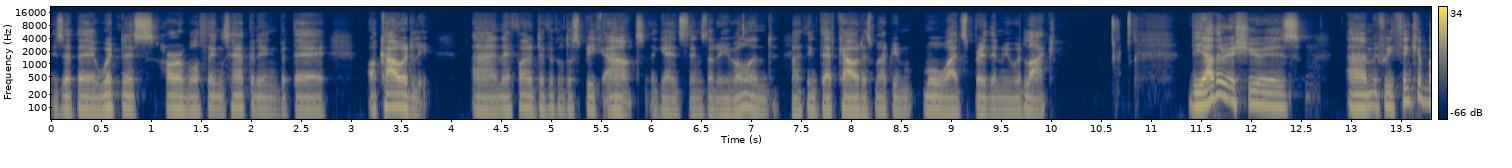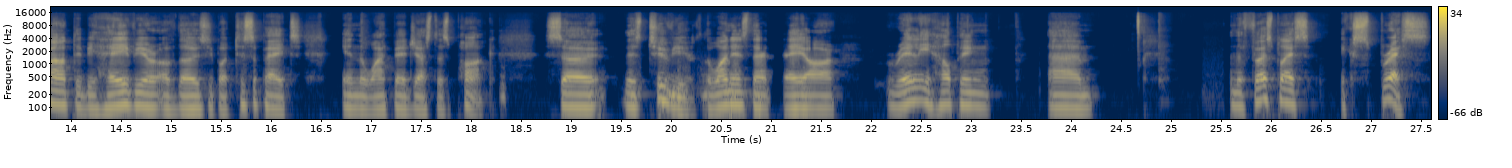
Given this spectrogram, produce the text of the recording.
is that they witness horrible things happening, but they are cowardly and they find it difficult to speak out against things that are evil. And I think that cowardice might be more widespread than we would like. The other issue is um, if we think about the behavior of those who participate in the White Bear Justice Park, so there's two views. The one is that they are really helping, um, in the first place, express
